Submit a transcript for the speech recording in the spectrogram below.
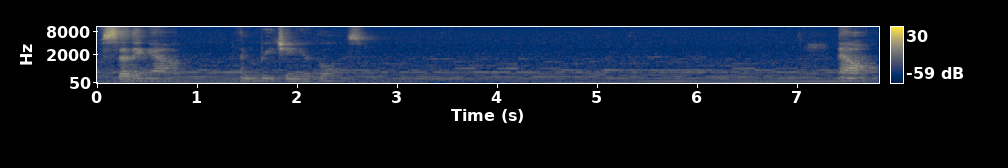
of setting out and reaching your goals. Now,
